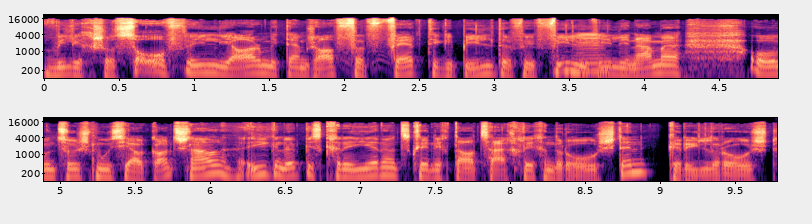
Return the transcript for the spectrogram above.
weil ich schon so viele Jahre mit dem arbeite, fertige Bilder für viele, mhm. viele Namen. Und sonst muss ich auch ganz schnell irgendetwas kreieren und jetzt sehe ich tatsächlich einen Rost, einen Grillrost.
